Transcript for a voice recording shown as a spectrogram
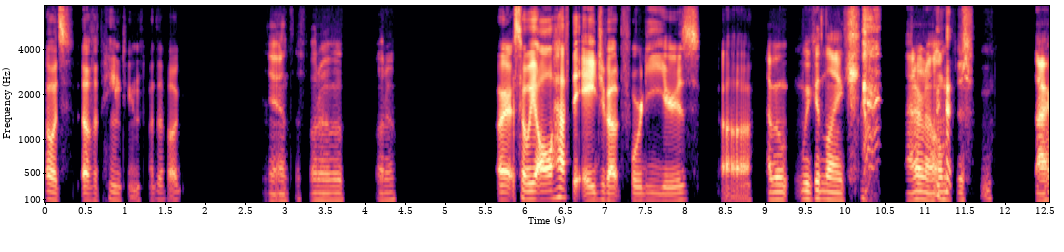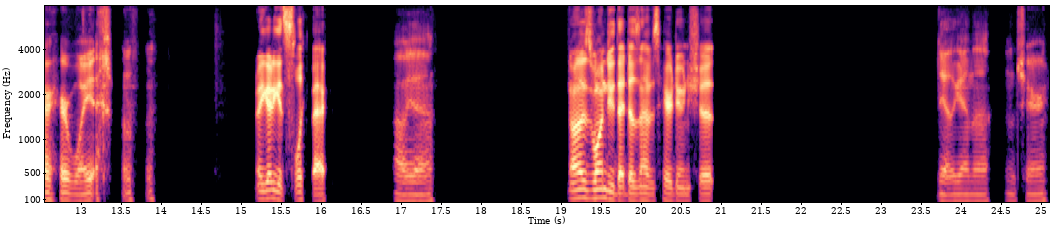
oh it's of a painting. What the fuck? Yeah, it's a photo of a photo. Alright, so we all have to age about forty years. Uh I mean, we could like, I don't know, just dye her hair white. no, you gotta get slick back. oh yeah, No, there's one dude that doesn't have his hair doing shit. yeah, the guy in the in the chair.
